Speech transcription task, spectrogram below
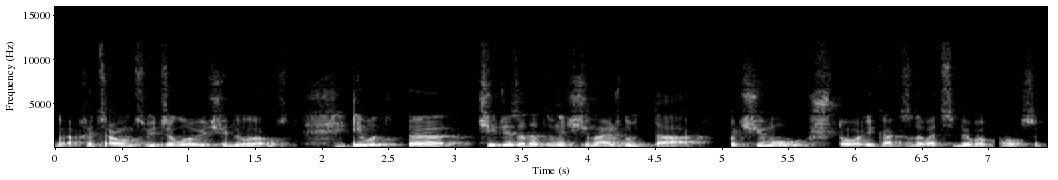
Да, хотя он Светилович и белорус. И вот э, через это ты начинаешь думать, так, почему, что и как, задавать себе вопросы.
